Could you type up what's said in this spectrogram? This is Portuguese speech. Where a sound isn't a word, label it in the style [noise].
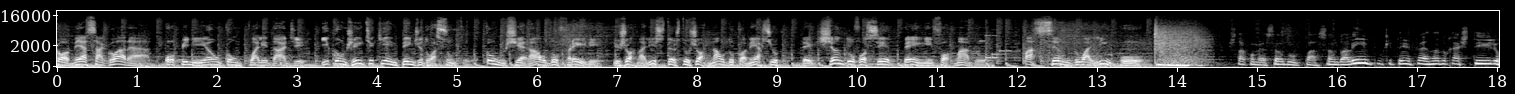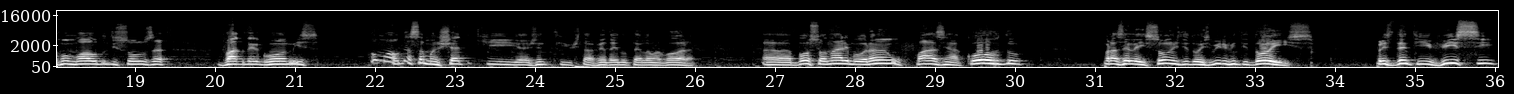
Começa agora. Opinião com qualidade e com gente que entende do assunto. Com Geraldo Freire e jornalistas do Jornal do Comércio, deixando você bem informado. Passando a Limpo. Está começando o Passando a Limpo, que tem Fernando Castilho, Romualdo de Souza, Wagner Gomes. Romualdo, essa manchete que a gente está vendo aí no telão agora Uh, Bolsonaro e Mourão fazem acordo para as eleições de 2022. Presidente e vice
